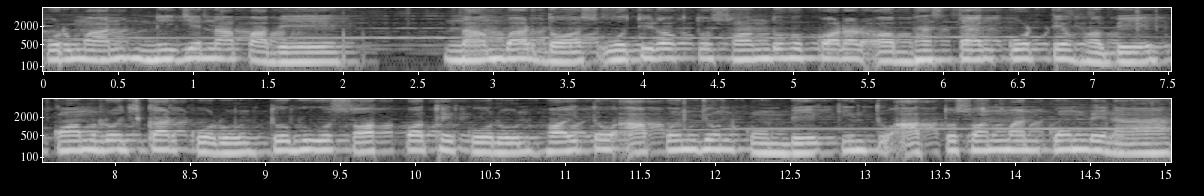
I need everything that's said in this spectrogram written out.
প্রমাণ নিজে না পাবে। নাম্বার দশ, অতিরিক্ত সন্দেহ করার অভ্যাস ত্যাগ করতে হবে। কম রোজগার করুন, তবুও সৎ পথে করুন। হয়তো আপনজন কমবে, কিন্তু আত্মসম্মান কমবে না।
